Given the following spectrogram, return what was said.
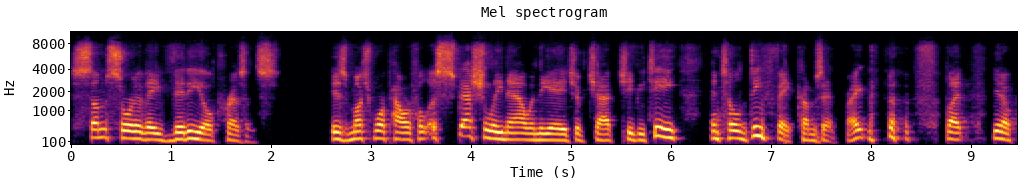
some sort of a video presence is much more powerful, especially now in the age of chat GPT until deepfake comes in, right? but, you know,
